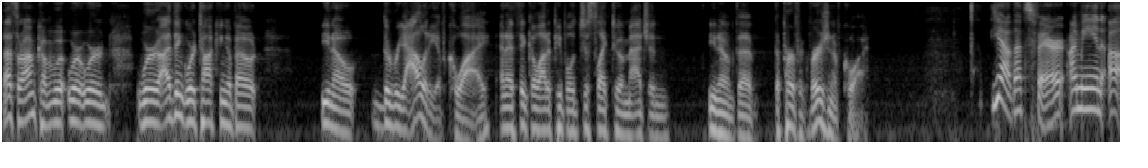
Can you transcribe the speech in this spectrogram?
that's where I'm coming. We're, we're we're we're I think we're talking about you know the reality of Kawhi, and I think a lot of people just like to imagine you know the the perfect version of Kawhi. Yeah, that's fair. I mean, uh,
